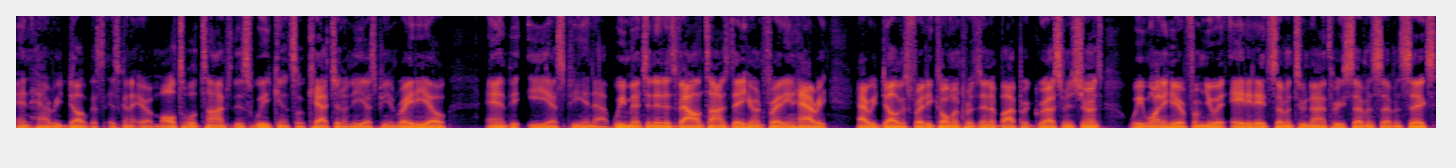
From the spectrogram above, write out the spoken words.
and Harry Douglas. It's going to air multiple times this weekend, so catch it on ESPN Radio and the ESPN app. We mentioned it is Valentine's Day here on Freddie and Harry. Harry Douglas, Freddie Coleman, presented by Progressive Insurance. We want to hear from you at 888 729 3776.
